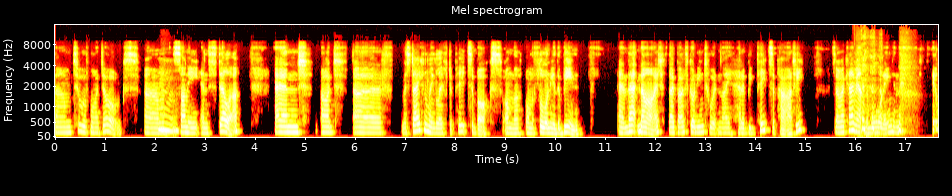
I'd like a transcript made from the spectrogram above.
um, two of my dogs, um, mm. Sunny and Stella, and I'd uh, mistakenly left a pizza box on the on the floor near the bin. And that night, they both got into it and they had a big pizza party. So I came out in the morning and there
